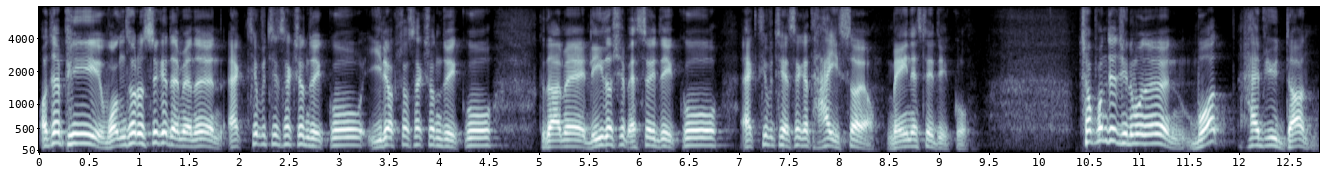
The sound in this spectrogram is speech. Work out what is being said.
어차피 원서를 쓰게 되면은 activity 섹션도 있고 이력서 섹션도 있고 그 다음에 리더십 에세이도 있고 activity 에세이가 다 있어요. 메인 에세이도 있고. 첫 번째 질문은 What have you done?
